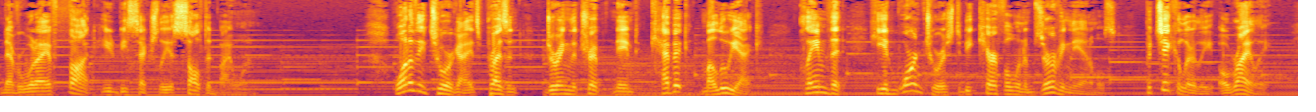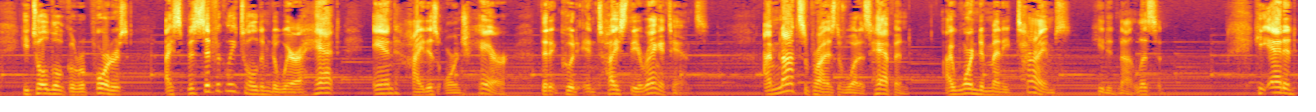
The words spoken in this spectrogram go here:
Never would I have thought he'd be sexually assaulted by one. One of the tour guides present during the trip named Kebik Maluyak claimed that he had warned tourists to be careful when observing the animals, particularly O'Reilly. He told local reporters, I specifically told him to wear a hat and hide his orange hair, that it could entice the orangutans. I'm not surprised of what has happened. I warned him many times. He did not listen. He added,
